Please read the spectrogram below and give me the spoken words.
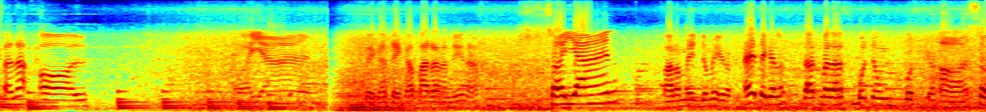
Sana all. O, ayan. Teka, teka, parang ano yun ah. So, ayan. Parang medyo mahirap. Eh, teka lang. Dapat malas smooth yung boss ka. Ah, so,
